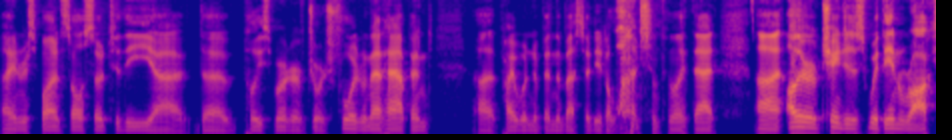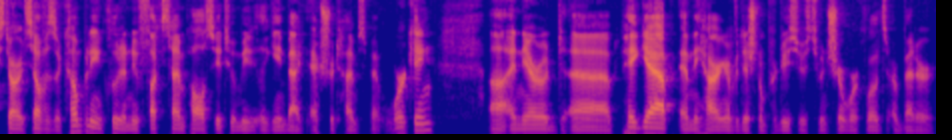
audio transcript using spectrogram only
uh, in response also to the uh, the police murder of george floyd when that happened uh, probably wouldn't have been the best idea to launch something like that. Uh, other changes within Rockstar itself as a company include a new flex time policy to immediately gain back extra time spent working, uh, a narrowed uh, pay gap, and the hiring of additional producers to ensure workloads are better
